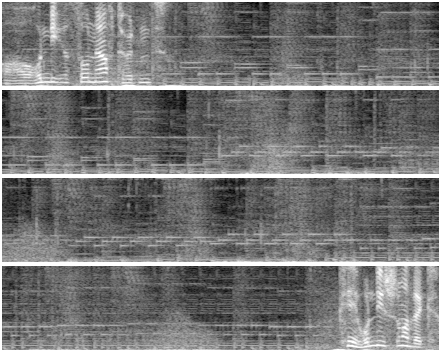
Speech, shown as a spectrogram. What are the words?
Oh, Hundi ist so nervtötend. Okay, Hundi ist schon mal weg.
